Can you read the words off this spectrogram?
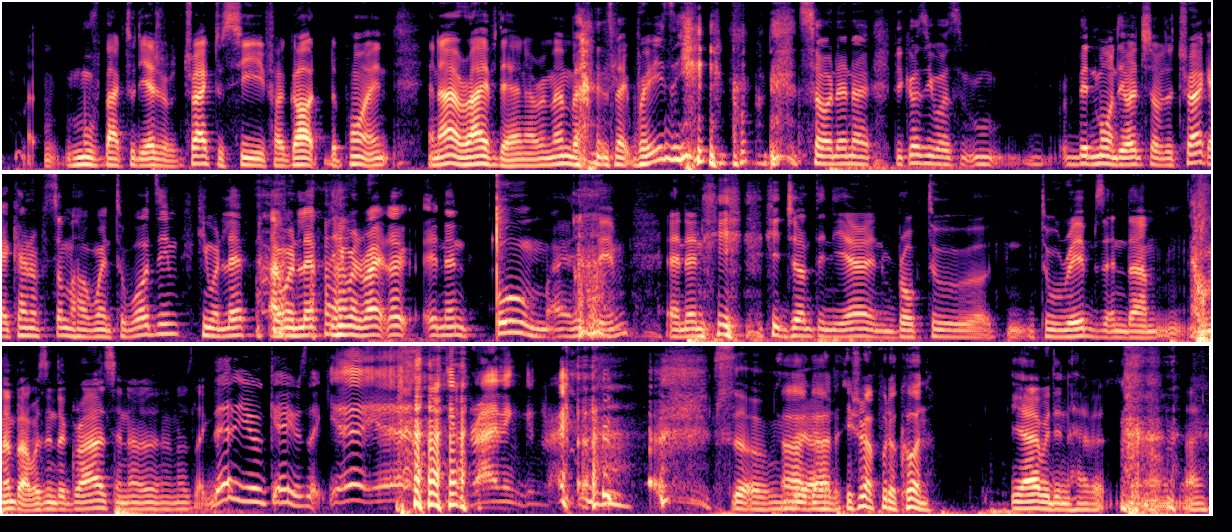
move back to the edge of the track to see if I got the point. And I arrived there and I remember it's like, where is he? so then I, because he was a bit more on the edge of the track, I kind of somehow went towards him. He went left, I went left, he went right, like, and then boom, I hit him. And then he, he jumped in the air and broke two uh, two ribs. And um, I remember I was in the grass and, uh, and I was like, "Daddy, you okay?" He was like, "Yeah, yeah, keep driving, keep driving." so Oh yeah. god, you should have put a cone. yeah, we didn't have it. No, I-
